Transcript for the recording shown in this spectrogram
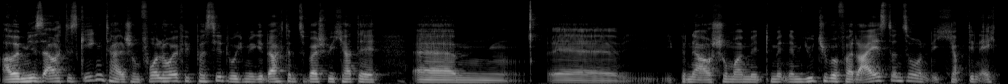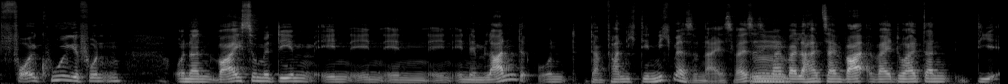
Aber mir ist auch das Gegenteil schon voll häufig passiert, wo ich mir gedacht habe, zum Beispiel, ich hatte, ähm, äh, ich bin ja auch schon mal mit, mit einem YouTuber verreist und so und ich habe den echt voll cool gefunden und dann war ich so mit dem in, in, in, in, in dem Land und dann fand ich den nicht mehr so nice. Weißt du, was mm. ich meine? Weil er halt sein weil du halt dann die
